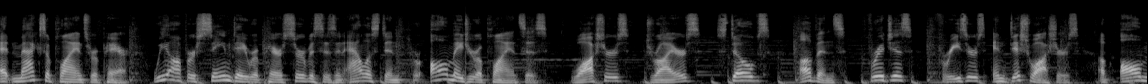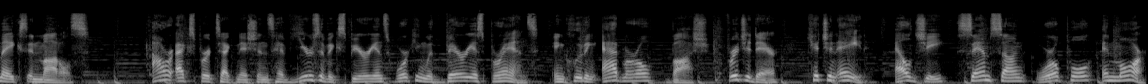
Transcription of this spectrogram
At Max Appliance Repair, we offer same-day repair services in Alliston for all major appliances, washers, dryers, stoves, ovens, fridges, freezers, and dishwashers of all makes and models. Our expert technicians have years of experience working with various brands, including Admiral, Bosch, Frigidaire, KitchenAid, LG, Samsung, Whirlpool, and more.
